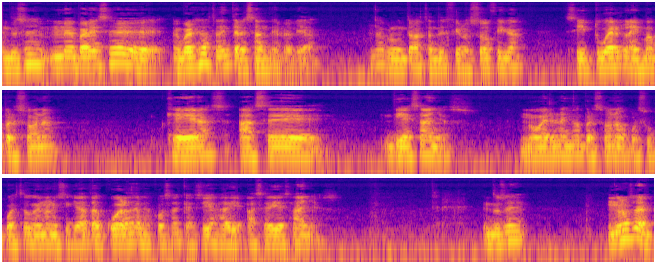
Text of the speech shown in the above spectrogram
Entonces me parece, me parece bastante interesante en realidad. Una pregunta bastante filosófica. Si tú eres la misma persona que eras hace 10 años, no eres la misma persona, por supuesto que no, ni siquiera te acuerdas de las cosas que hacías hace 10 años. Entonces, no lo sé.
